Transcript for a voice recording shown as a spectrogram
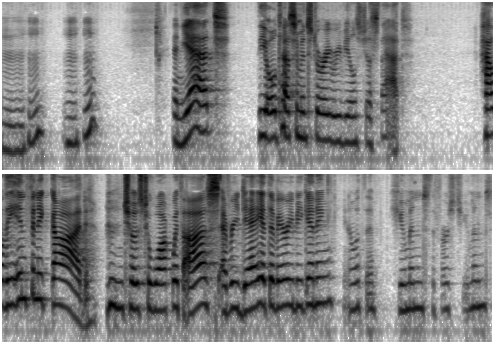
Mm-hmm, mm-hmm. And yet, the Old Testament story reveals just that. How the infinite God chose to walk with us every day at the very beginning, you know, with the humans, the first humans.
